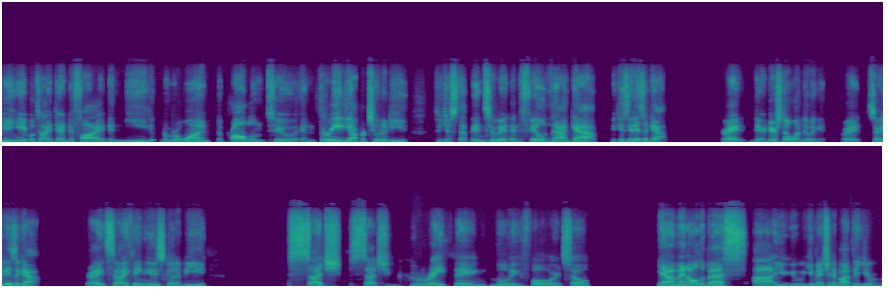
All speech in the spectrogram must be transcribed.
being able to identify the need number one the problem two and three the opportunity to just step into it and fill that gap because it is a gap right? There, there's no one doing it right? So it is a gap right so i think it is going to be such such great thing moving forward so yeah, man, all the best. Uh, you you, mentioned about that you're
